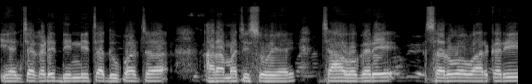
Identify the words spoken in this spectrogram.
यांच्याकडे दिंडीचा दुपारचा आरामाची सोय आहे. चहा वगैरे सर्व वारकरी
